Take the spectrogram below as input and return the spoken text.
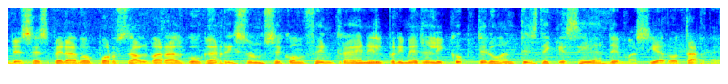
Desesperado por salvar algo, Garrison se concentra en el primer helicóptero antes de que sea demasiado tarde.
